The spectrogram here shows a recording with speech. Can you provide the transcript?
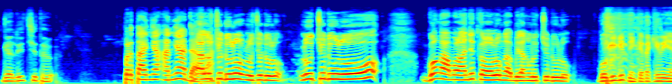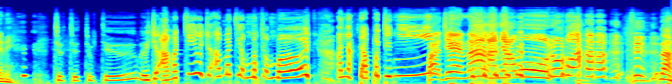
Gak lucu tuh. Pertanyaannya Nggak adalah lucu dulu, lucu dulu, lucu dulu. Gue nggak mau lanjut kalau lu nggak bilang lucu dulu. Gue gigit nih kata kirinya nih. cup cup cup cup. Lucu amat sih, lucu amat sih, emas emas. Anak capek nih. Pak Jenal nanya mulu lu. Nah,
